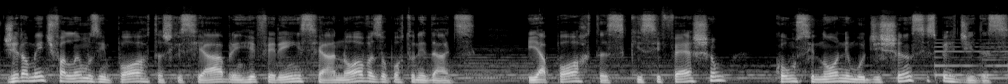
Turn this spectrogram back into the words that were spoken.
Geralmente falamos em portas que se abrem em referência a novas oportunidades e a portas que se fecham com o sinônimo de chances perdidas.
